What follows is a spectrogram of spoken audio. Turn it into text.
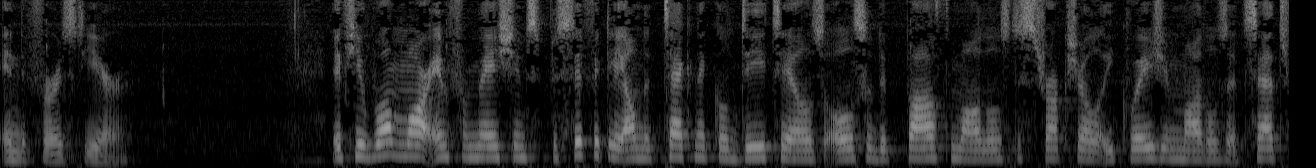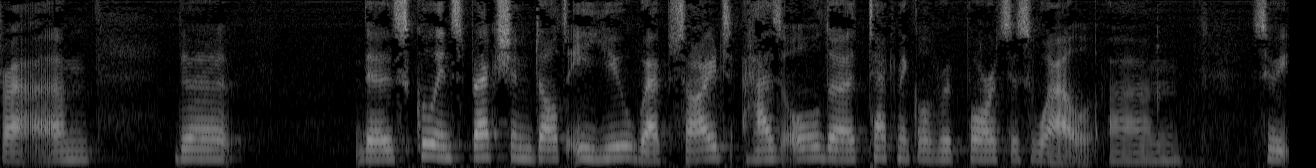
in the first year. If you want more information specifically on the technical details, also the path models, the structural equation models, etc., um, the the schoolinspection.eu website has all the technical reports as well. Um, so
